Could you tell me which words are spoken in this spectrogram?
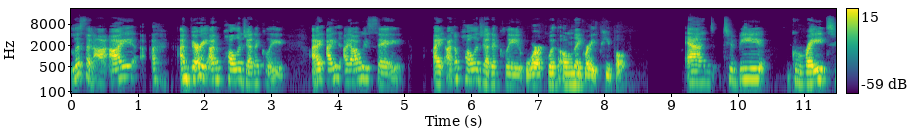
listen, I, I, uh, I'm very unapologetically, I, I, I always say, I unapologetically work with only great people. And to be great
